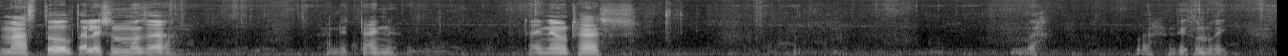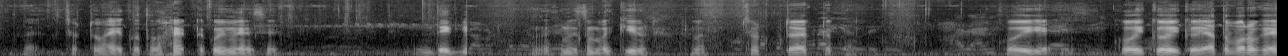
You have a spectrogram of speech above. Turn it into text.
মাছ তোল তাহলে শুন মজা। খালি টাইনা টাইনা উঠাস বাহ বাহ দেখুন ভাই ছোট্ট ভাই কত একটা কই মেরেছে। দেখবি দেখুন রিতম ভাই কি। ছোট্ট একটা কই। কই কই কই এত বড় কে?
